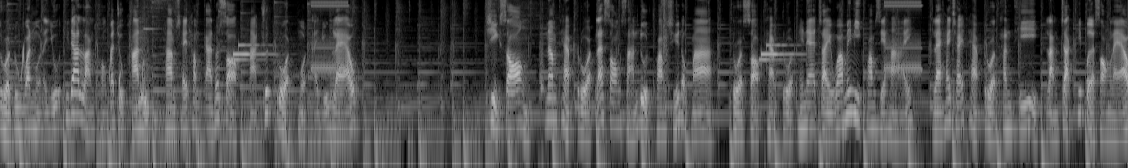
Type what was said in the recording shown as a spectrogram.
ตรวจดูวันหมดอายุที่ด้านหลังของบรรจุภัณฑ์ห้ามใช้ทำการทดสอบหากชุดตรวจหมดอายุแล้ว ฉีกซองนำแถบตรวจและซองสารดูดความชื้นออกมา ตรวจสอบแถบตรวจให้แน่ใจว่าไม่มีความเสียหาย และให้ใช้แถบตรวจทันทีหลังจากที่เปิดซองแล้ว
